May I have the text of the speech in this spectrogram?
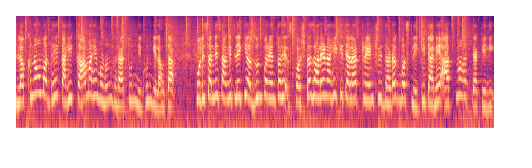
लखनौमध्ये काही काम आहे म्हणून घरातून निघून गेला होता. पोलिसांनी सांगितले की अजूनपर्यंत हे स्पष्ट झाले नाही की त्याला ट्रेनची धडक बसली की त्याने आत्महत्या केली.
